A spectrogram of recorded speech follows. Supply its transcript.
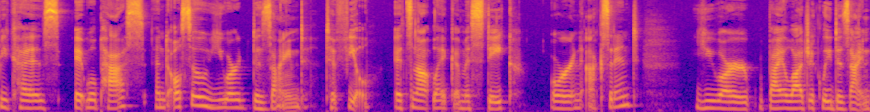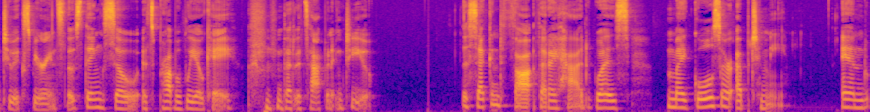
because it will pass. And also, you are designed to feel. It's not like a mistake or an accident. You are biologically designed to experience those things, so it's probably okay that it's happening to you. The second thought that I had was my goals are up to me. And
